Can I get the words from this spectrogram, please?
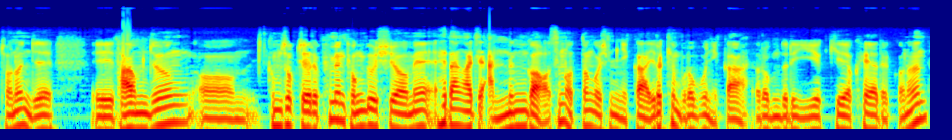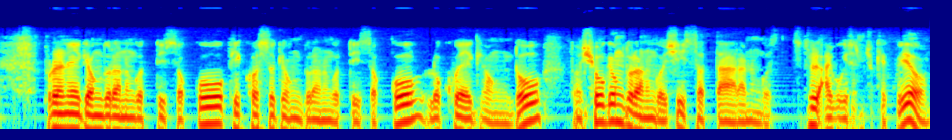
저는 이제 다음 중 어, 금속 재료 표면 경도 시험에 해당하지 않는 것은 어떤 것입니까? 이렇게 물어보니까 여러분들이 기억해야 될 거는 브레네 경도라는 것도 있었고 비커스 경도라는 것도 있었고 로코의 경도 또쇼 경도라는 것이 있었다라는 것을 알고 계셨으면 좋겠고요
